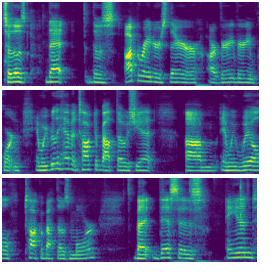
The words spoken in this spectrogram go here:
So those that those operators there are very, very important. And we really haven't talked about those yet. Um, and we will talk about those more. But this is and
